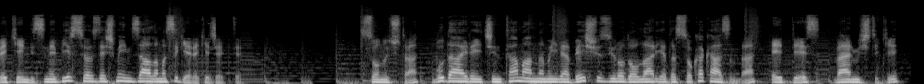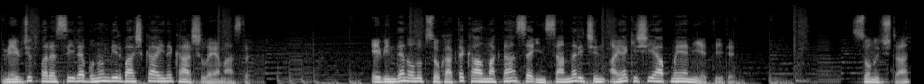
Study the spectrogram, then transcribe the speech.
ve kendisine bir sözleşme imzalaması gerekecekti. Sonuçta, bu daire için tam anlamıyla 500 euro dolar ya da sokak ağzında, EDS, vermişti ki, mevcut parasıyla bunun bir başka ayını karşılayamazdı. Evinden olup sokakta kalmaktansa insanlar için ayak işi yapmaya niyetliydi. Sonuçta,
